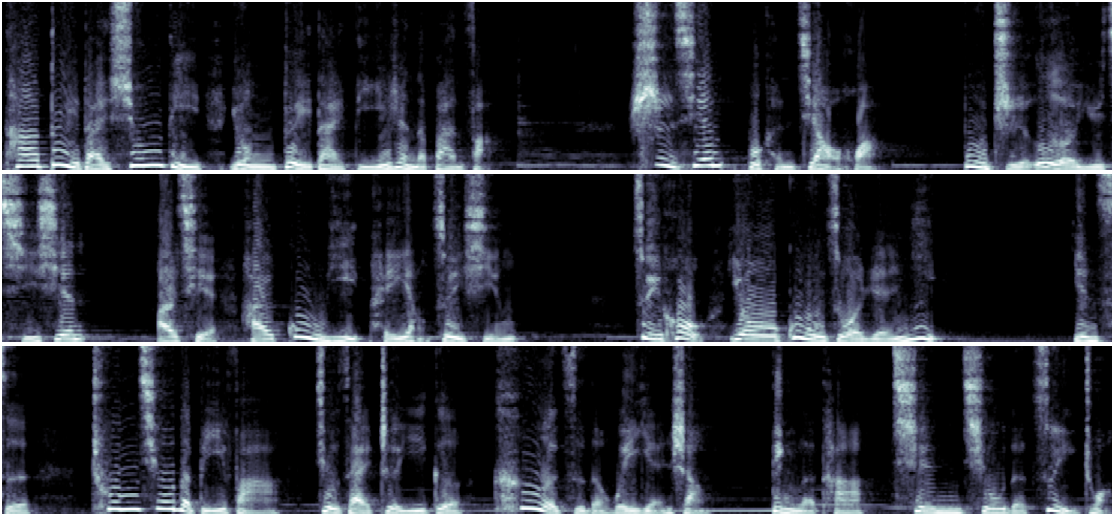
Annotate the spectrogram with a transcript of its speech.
他对待兄弟用对待敌人的办法，事先不肯教化，不止恶于其先，而且还故意培养罪行，最后又故作仁义。因此，春秋的笔法就在这一个“克”字的威严上，定了他千秋的罪状。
